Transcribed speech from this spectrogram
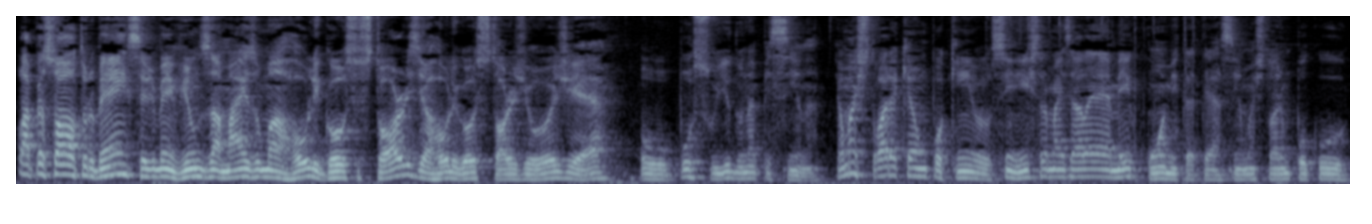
Olá pessoal, tudo bem? Sejam bem-vindos a mais uma Holy Ghost Stories e a Holy Ghost Stories de hoje é o Possuído na Piscina. É uma história que é um pouquinho sinistra, mas ela é meio cômica até assim, é uma história um pouco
